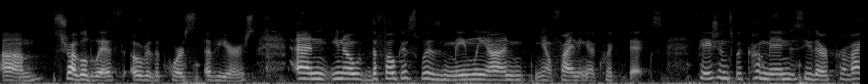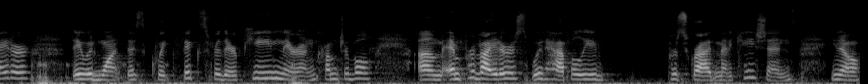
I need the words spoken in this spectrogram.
um, struggled with over the course of years. And you know, the focus was mainly on you know finding a quick fix. Patients would come in to see their provider. They would want this quick fix for their pain. They're uncomfortable, um, and providers would happily prescribe medications, you know,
